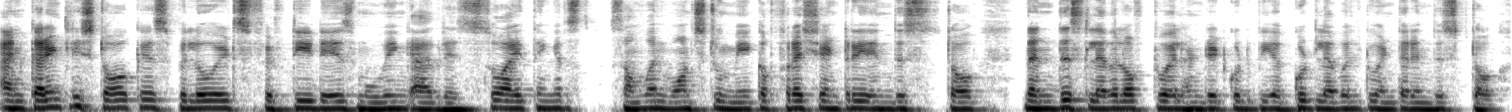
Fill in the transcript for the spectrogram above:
and currently stock is below its 50 days moving average. So i think if someone wants to make a fresh entry in this stock then this level of 1200 could be a good level to enter in this stock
